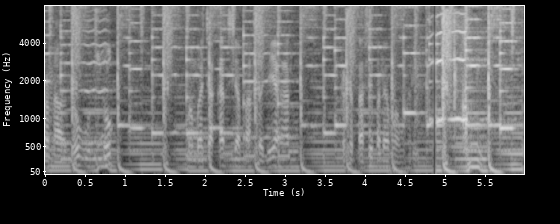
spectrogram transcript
Ronaldo untuk membacakan siapa saja yang akan presentasi pada malam hari.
